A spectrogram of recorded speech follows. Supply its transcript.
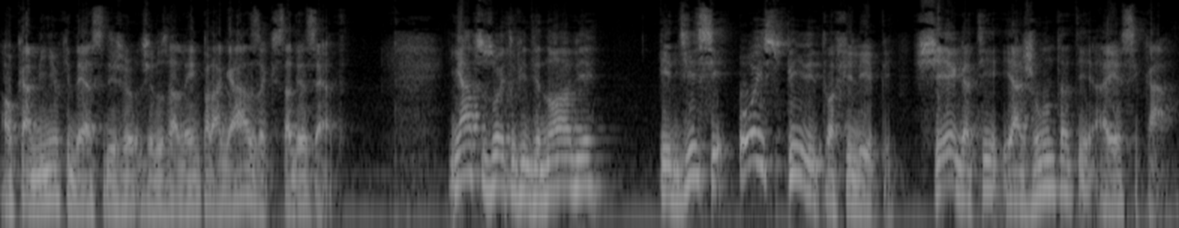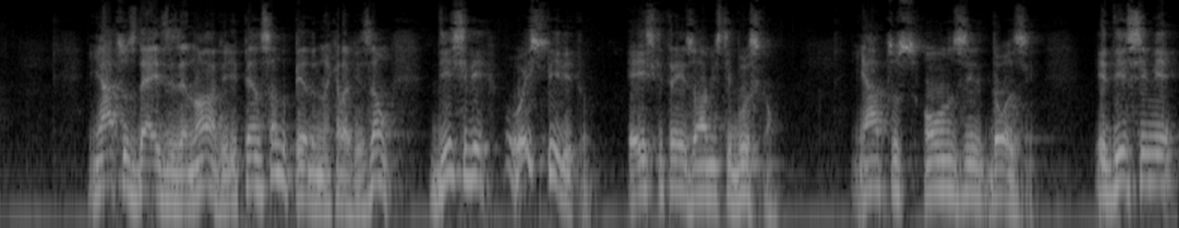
ao caminho que desce de Jerusalém para Gaza, que está deserta. Em Atos 8, 29, e disse o Espírito a Filipe: Chega-te e ajunta-te a esse carro. Em Atos 10, 19, e pensando Pedro naquela visão, disse-lhe o Espírito: Eis que três homens te buscam. Em Atos 11, 12. E disse-me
